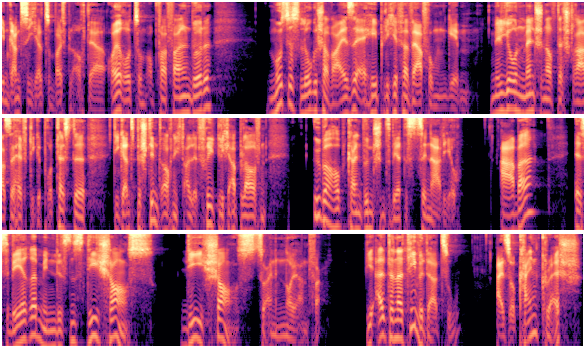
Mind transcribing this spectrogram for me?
dem ganz sicher zum Beispiel auch der Euro zum Opfer fallen würde, muss es logischerweise erhebliche Verwerfungen geben. Millionen Menschen auf der Straße, heftige Proteste, die ganz bestimmt auch nicht alle friedlich ablaufen. Überhaupt kein wünschenswertes Szenario. Aber es wäre mindestens die Chance, die Chance zu einem Neuanfang. Die Alternative dazu, also kein Crash,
